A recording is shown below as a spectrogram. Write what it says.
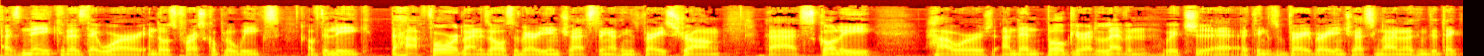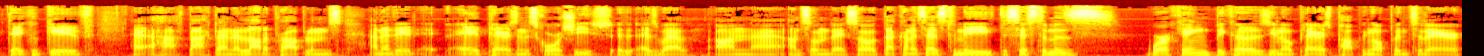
as naked as they were in those first couple of weeks of the league. The half forward line is also very interesting. I think it's very strong. Uh, Scully Howard, and then Bugler at 11, which uh, I think is a very, very interesting line. I think that they, they could give uh, a half back line a lot of problems. And then they had eight players in the score sheet as well on uh, on Sunday. So that kind of says to me the system is working because, you know, players popping up into their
